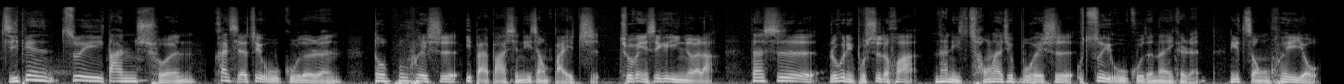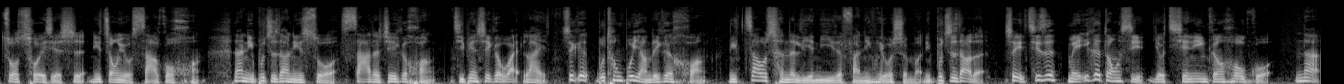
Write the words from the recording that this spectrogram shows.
即便最单纯、看起来最无辜的人，都不会是一百八十一张白纸，除非你是一个婴儿啦。但是如果你不是的话，那你从来就不会是最无辜的那一个人。你总会有做错一些事，你总有撒过谎。那你不知道你所撒的这个谎，即便是一个 white lie，这个不痛不痒的一个谎，你造成的涟漪的反应会有什么？你不知道的。所以其实每一个东西有前因跟后果。那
